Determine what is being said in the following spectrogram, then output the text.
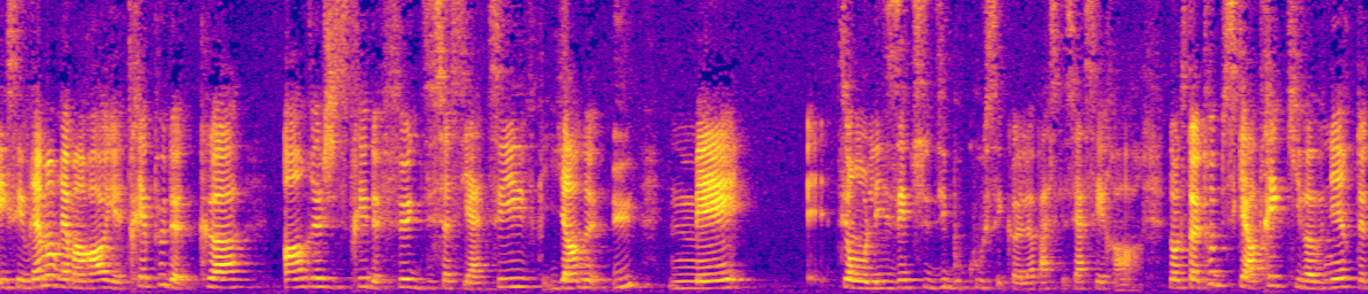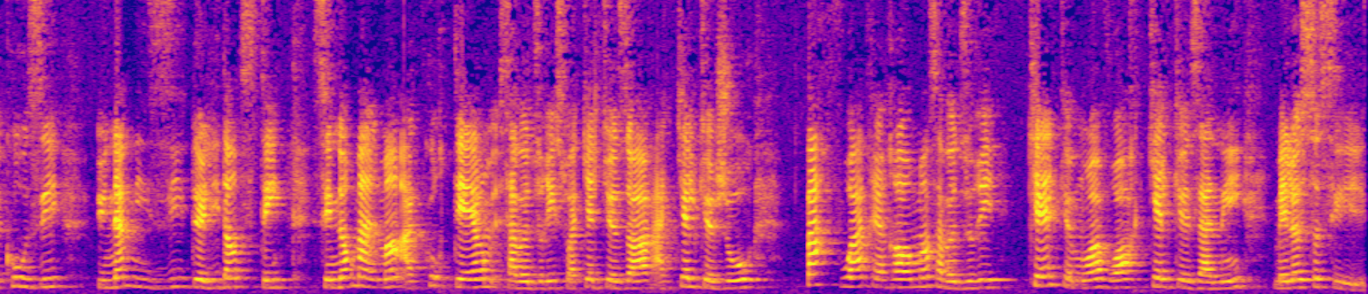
et c'est vraiment vraiment rare. Il y a très peu de cas enregistrés de fugue dissociative. Il y en a eu, mais on les étudie beaucoup ces cas-là parce que c'est assez rare. Donc c'est un trouble psychiatrique qui va venir te causer une amnésie de l'identité. C'est normalement à court terme, ça va durer soit quelques heures à quelques jours. Parfois, très rarement, ça va durer quelques mois, voire quelques années. Mais là, ça, c'est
